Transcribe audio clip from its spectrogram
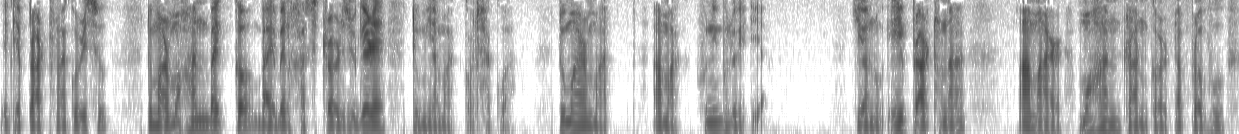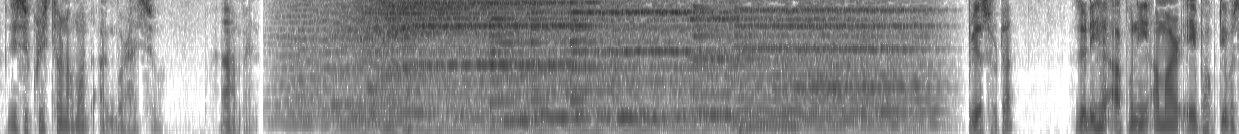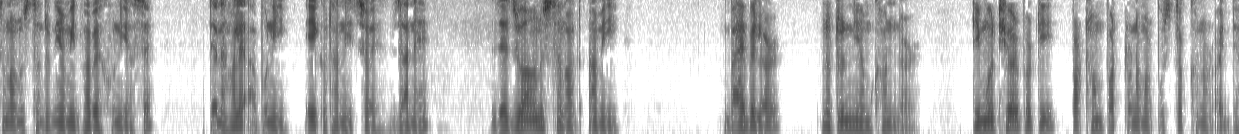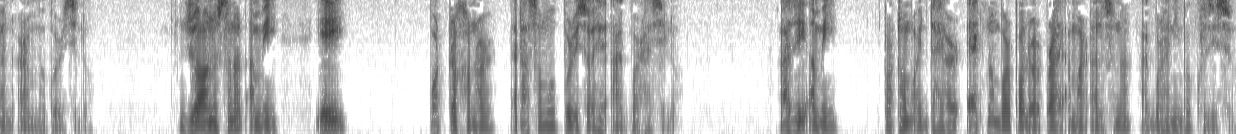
এতিয়া প্ৰাৰ্থনা কৰিছো তোমাৰ মহান বাক্য বাইবেল শাস্ত্ৰৰ যোগেৰে তুমি আমাক কথা কোৱা। তোমাৰ মাত আমাক শুনিবলৈ দিয়া। কিয়নো এই প্ৰাৰ্থনা আমাৰ মহান ত্ৰাণকৰ্তা প্ৰভু যীশুখ্ৰীষ্টৰ নামত আগবঢ়াইছো। প্ৰিয় শ্ৰোতা যদিহে আপুনি আমাৰ এই ভক্তিবচন অনুষ্ঠানটো নিয়মিতভাৱে শুনি আছে তেনেহলে আপুনি এই কথা নিশ্চয় জানে। যে যোৱা অনুষ্ঠানত আমি বাইবেলৰ নতুন নিয়ম খণ্ডৰ তিমঠিয়ৰ প্ৰতি প্ৰথম পত্ৰ নামৰ পুস্তকখনৰ অধ্যয়ন আৰম্ভ কৰিছিলো। যোৱা অনুষ্ঠানত আমি এই পত্ৰখনৰ এটা চমু পৰিচয়হে আগবঢ়াইছিলো। আজি আমি প্ৰথম অধ্যায়ৰ এক নম্বৰ পদৰ পৰাই আমাৰ আলোচনা আগবঢ়াই নিব খুজিছো।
